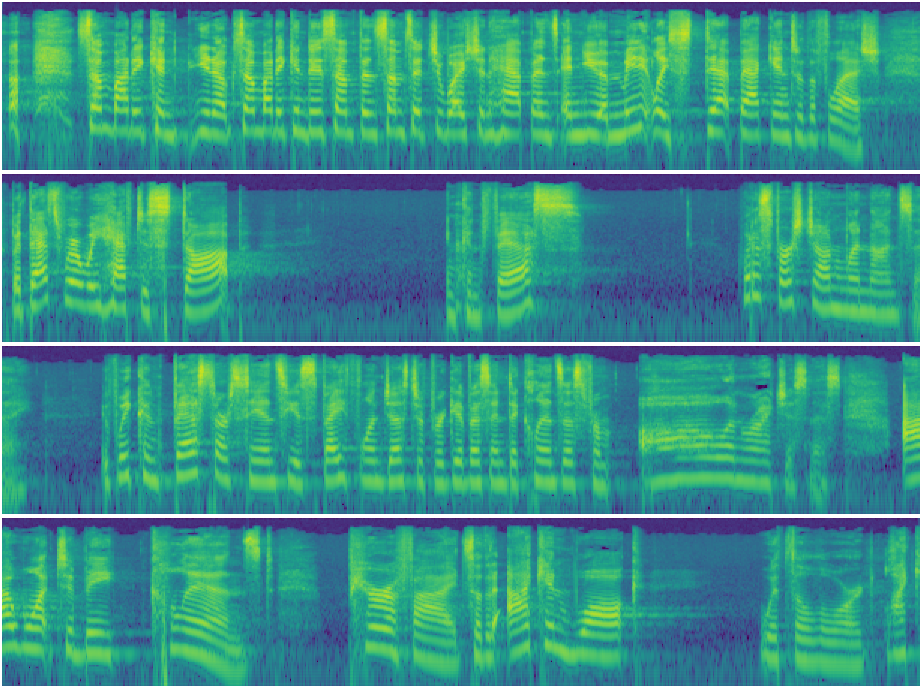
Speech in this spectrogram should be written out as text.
somebody can, you know, somebody can do something, some situation happens, and you immediately step back into the flesh. But that's where we have to stop and confess. What does 1 John 1 9 say? If we confess our sins, he is faithful and just to forgive us and to cleanse us from all unrighteousness. I want to be cleansed, purified, so that I can walk with the Lord, like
